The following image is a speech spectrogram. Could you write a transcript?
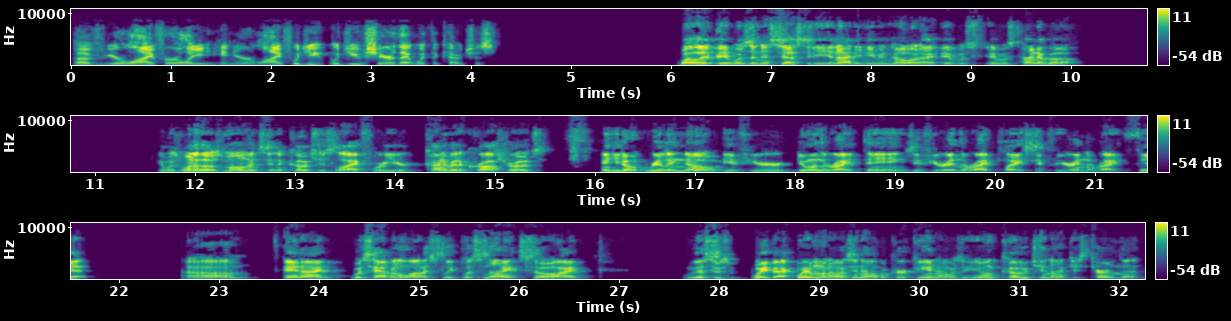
of your life early in your life. Would you would you share that with the coaches? Well, it, it was a necessity, and I didn't even know it. I it was it was kind of a it was one of those moments in a coach's life where you're kind of at a crossroads and you don't really know if you're doing the right things, if you're in the right place, if you're in the right fit. Um, and I was having a lot of sleepless nights. So I, this was way back when, when I was in Albuquerque and I was a young coach and I just turned the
